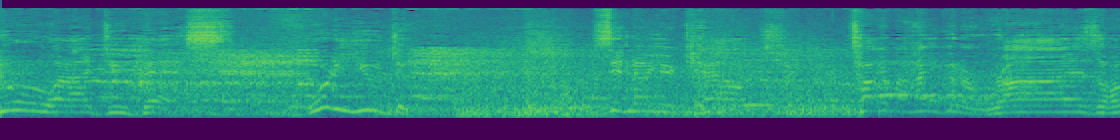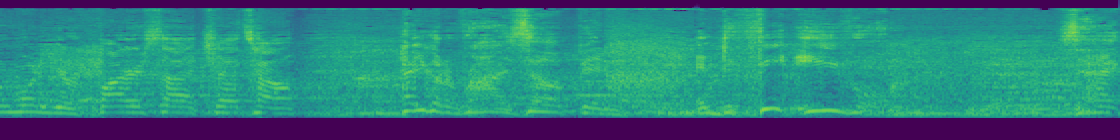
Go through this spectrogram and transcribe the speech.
do what I do best. What are you doing? Sitting on your couch, talking about how you're gonna rise on one of your fireside chats, how how you're gonna rise up and, and defeat evil. Zack,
